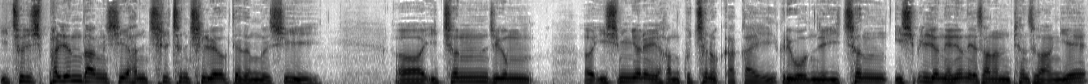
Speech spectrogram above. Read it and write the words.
2018년 당시에 한 7,700억 되던 것이 어 2000 지금 어 20년에 한 9천억 가까이 그리고 이제 2021년 내년 예산은 편성한 게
